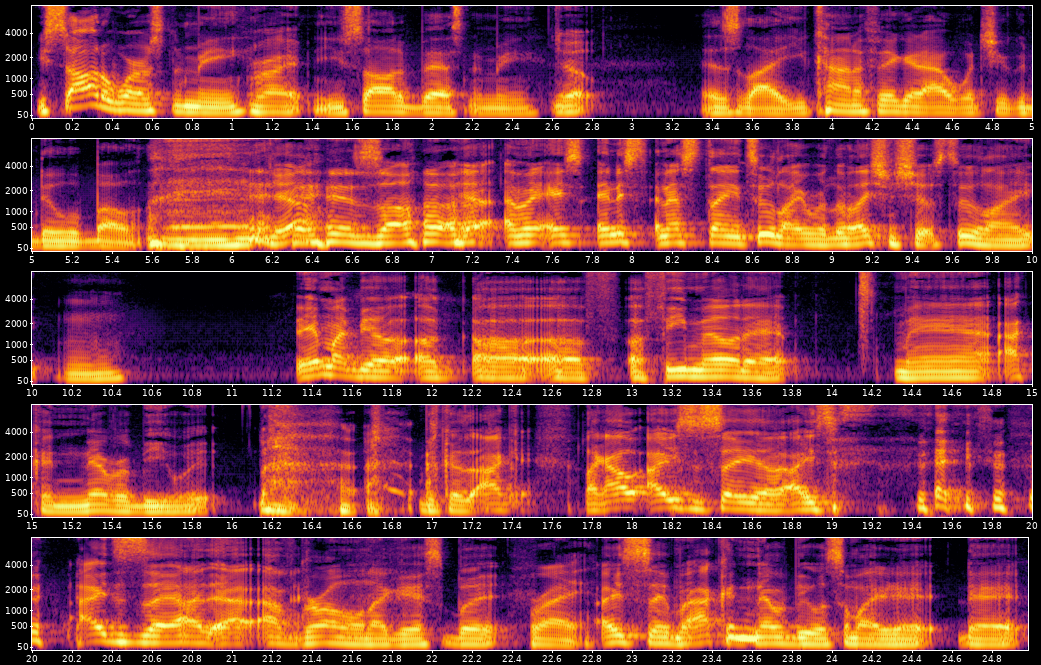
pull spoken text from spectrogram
you saw the worst of me, Right. You saw the best of me. Yep. It's like you kind of figured out what you could do with both. Yeah. so yeah. I mean, it's, and it's and that's the thing too. Like with relationships too. Like Mm-hmm. there might be a a, a a a female that man I could never be with because I ca- like I, I used to say uh, I used to, I used to say I, I, I've grown I guess, but Right. I used to say man I could never be with somebody that that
